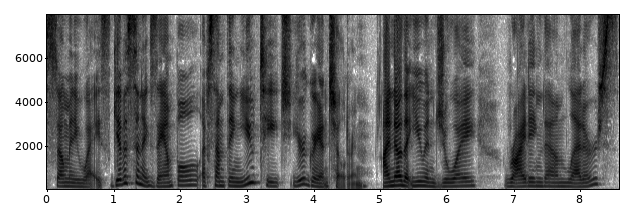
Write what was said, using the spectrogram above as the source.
so many ways. Give us an example of something you teach your grandchildren. I know that you enjoy writing them letters.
